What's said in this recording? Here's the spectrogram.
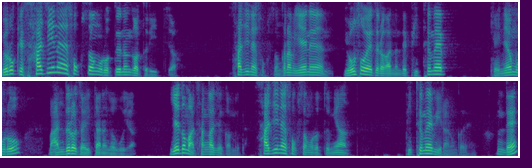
이렇게 사진의 속성으로 뜨는 것들이 있죠. 사진의 속성. 그럼 얘는 요소에 들어갔는데 비트맵 개념으로 만들어져 있다는 거고요. 얘도 마찬가지일 겁니다. 사진의 속성으로 뜨면 비트맵이라는 거예요. 근데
